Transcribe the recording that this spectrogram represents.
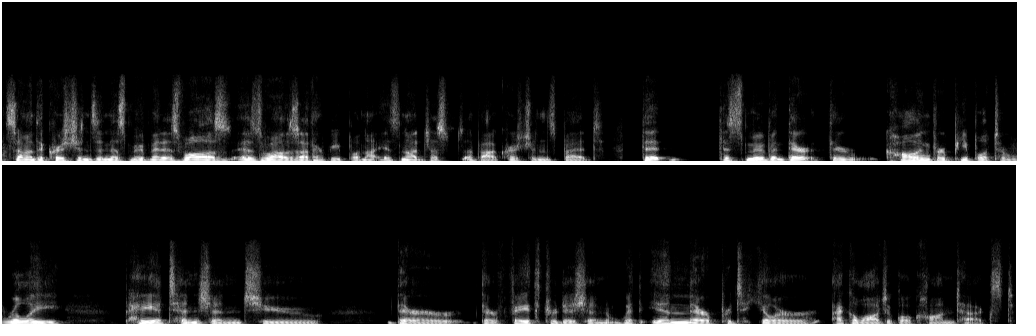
some of the Christians in this movement as well as as well as other people. Not it's not just about Christians, but that this movement they're they're calling for people to really pay attention to their their faith tradition within their particular ecological context.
